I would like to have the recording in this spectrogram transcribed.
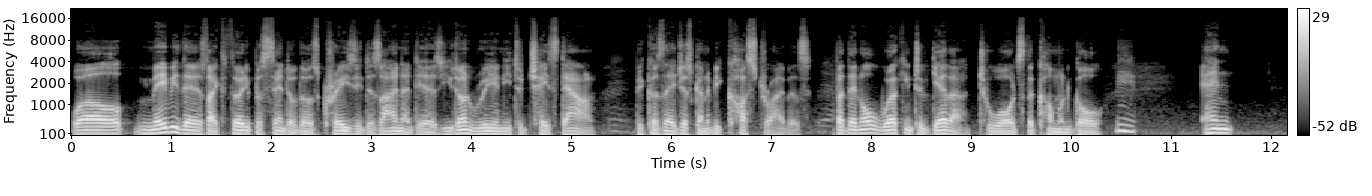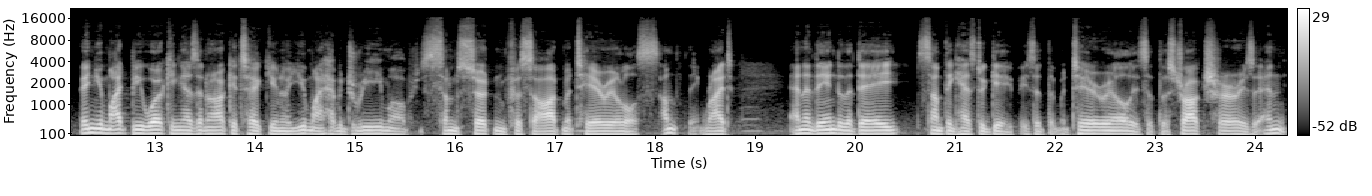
well, maybe there's like 30% of those crazy design ideas you don't really need to chase down because they're just going to be cost drivers. But then all working together towards the common goal. And then you might be working as an architect, you know, you might have a dream of some certain facade material or something, right? And at the end of the day, something has to give. Is it the material? Is it the structure? Is it, and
